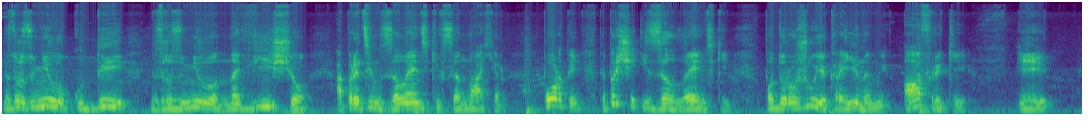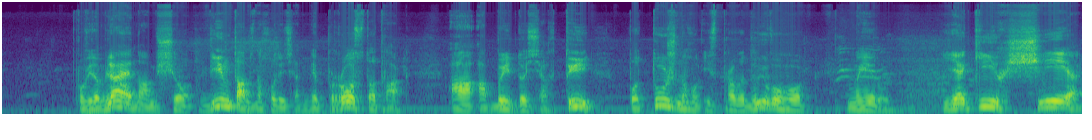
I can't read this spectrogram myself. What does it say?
незрозуміло куди, незрозуміло навіщо. А перед цим Зеленський все нахер портить. Тепер ще і Зеленський подорожує країнами Африки і повідомляє нам, що він там знаходиться не просто так, а аби досягти потужного і справедливого миру. Яких ще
